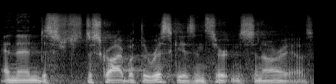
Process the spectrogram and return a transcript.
and then des describe what the risk is in certain scenarios.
